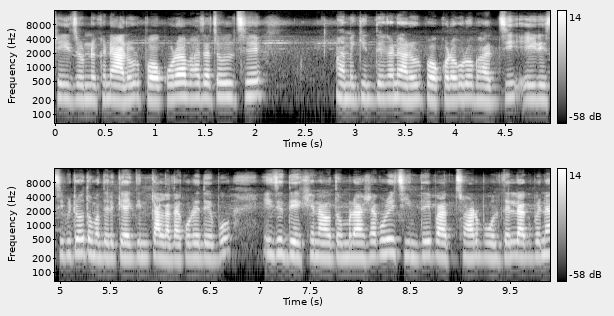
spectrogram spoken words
সেই জন্য এখানে আলুর পকোড়া ভাজা চলছে। আমি কিন্তু এখানে আলুর পকোড়াগুলো ভাজছি। এই রেসিপিটাও তোমাদেরকে একদিনকে আলাদা করে দেব। এই যে দেখে নাও তোমরা, আশা করি চিনতেই পারছ। আর বলতে লাগবে না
